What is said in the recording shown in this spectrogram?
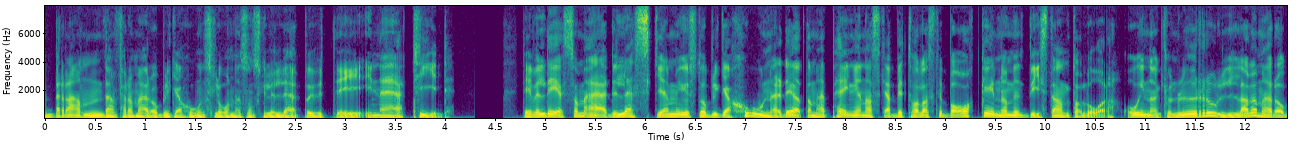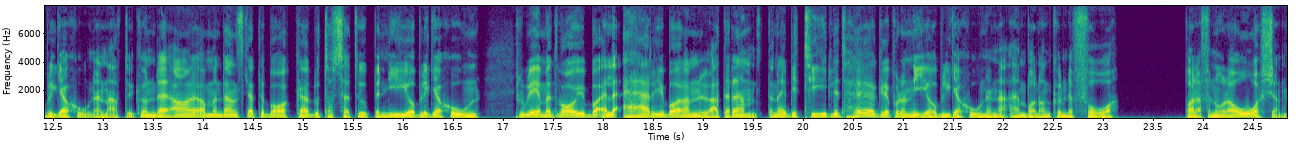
branden för de här obligationslånen som skulle löpa ut i, i närtid. Det är väl det som är det läskiga med just obligationer, det är att de här pengarna ska betalas tillbaka inom ett visst antal år. Och innan kunde du rulla de här obligationerna, att du kunde, ja, ja men den ska tillbaka, då sätter du upp en ny obligation. Problemet var ju, eller är ju bara nu att räntorna är betydligt högre på de nya obligationerna än vad de kunde få bara för några år sedan.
